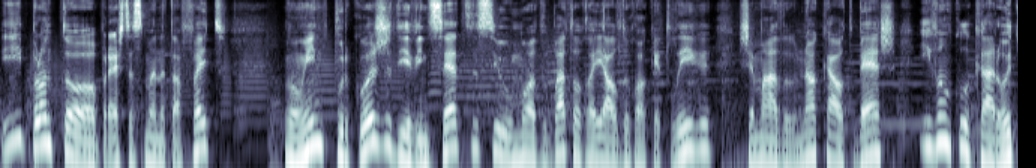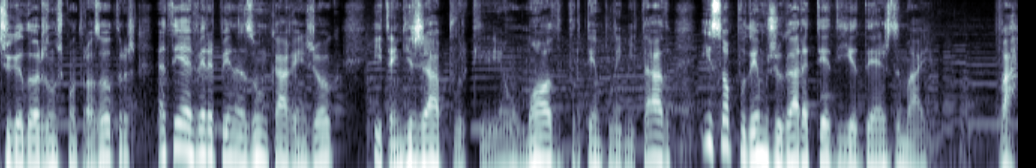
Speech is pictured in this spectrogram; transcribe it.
E pronto, para esta semana está feito. Vão indo porque hoje, dia 27, se o modo Battle Royale do Rocket League, chamado Knockout Bash, e vão colocar 8 jogadores uns contra os outros até haver apenas um carro em jogo, e tem de ir já porque é um modo por tempo limitado e só podemos jogar até dia 10 de maio. Vá,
